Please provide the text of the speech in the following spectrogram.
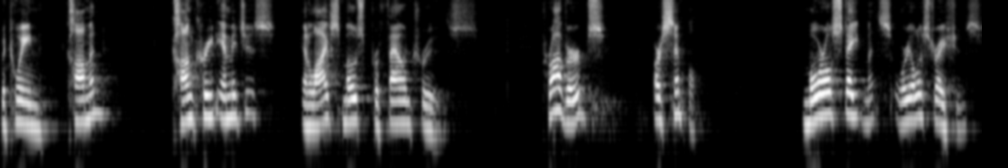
between common, concrete images and life's most profound truths. Proverbs are simple moral statements or illustrations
